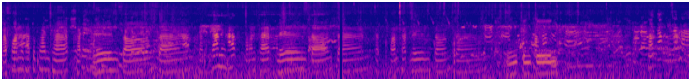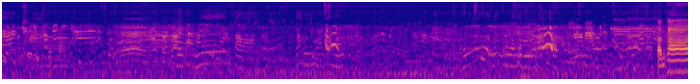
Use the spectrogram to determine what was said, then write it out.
ครับพร้อมนะครับทุกท่านครับครับหนึ่งสองสามครับด้านหนึ่งครับพร้อมครับหนึ่งสองสามครับพร้อมครับหนึ่งสองสามจริงจริงจริง ขอต้องนี้นะคะโอเคค่ะหนึ่งสองต้องนี้นะคะต้องนี้โอ้ยยกมือเราพอดีเลยขอบคุณครับ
